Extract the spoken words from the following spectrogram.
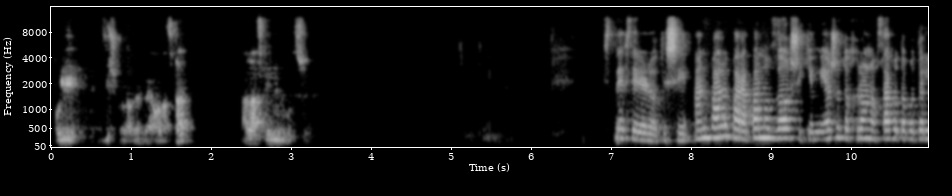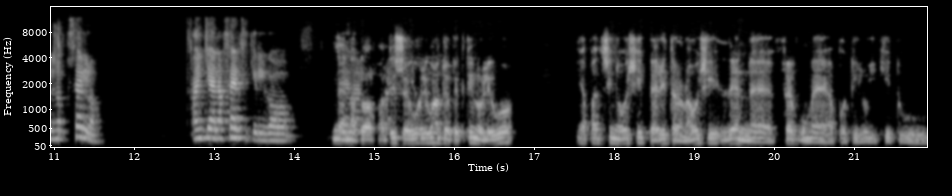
Πολύ δύσκολα βέβαια όλα αυτά, αλλά αυτή είναι η νομοθεσία. Δεύτερη ερώτηση. Αν βάλω παραπάνω δόση και μειώσω το χρόνο, θα έχω το αποτέλεσμα που θέλω; Αν και αναφέρθηκε λίγο. Ναι, να το απαντήσω εγώ λίγο, να το επεκτείνω λίγο. Η απάντηση είναι όχι, περίτρανα όχι. Δεν ε, φεύγουμε από τη λογική του,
